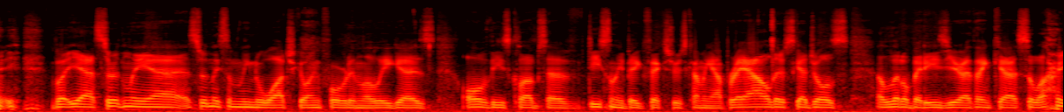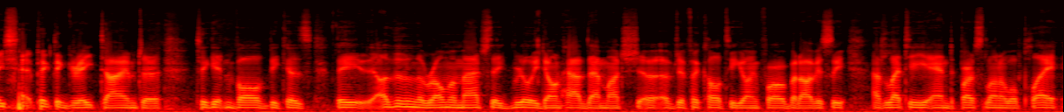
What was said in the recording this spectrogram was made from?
but yeah, certainly uh, certainly something to watch going forward in La Liga. As all of these clubs have decently big fixtures coming up. Real, their schedule's a little bit easier. I think uh, Solari picked a great time to to get involved because they, other than the Roma match, they really don't have that much uh, of difficulty going forward. But obviously, Atleti and Barcelona will play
